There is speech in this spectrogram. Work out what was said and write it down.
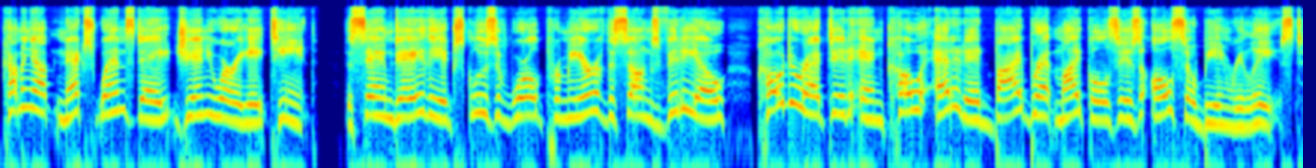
coming up next Wednesday, January 18th. The same day, the exclusive world premiere of the song's video, co directed and co edited by Bret Michaels, is also being released.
